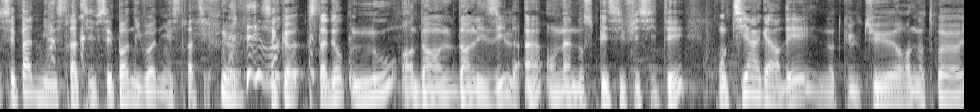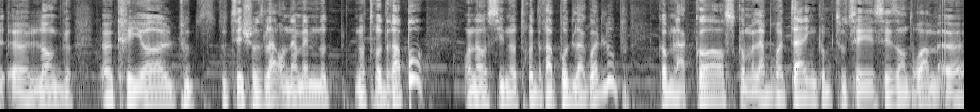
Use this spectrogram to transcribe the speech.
c'est pas administratif, c'est pas au niveau administratif. c'est que, c'est-à-dire que nous, dans, dans les îles, hein, on a nos spécificités qu'on tient à garder, notre culture, notre euh, langue euh, créole, toutes, toutes ces choses-là. On a même notre, notre drapeau. On a aussi notre drapeau de la Guadeloupe, comme la Corse, comme la Bretagne, comme tous ces, ces endroits euh,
